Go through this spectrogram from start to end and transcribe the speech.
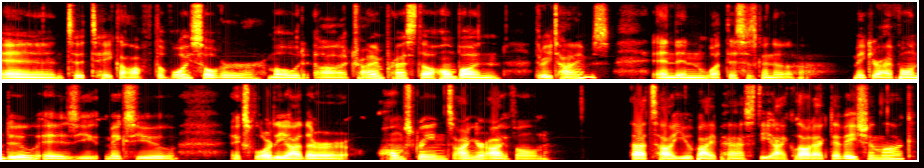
and to take off the voiceover mode uh, try and press the home button three times. And then what this is gonna make your iPhone do is you makes you explore the other home screens on your iPhone. That's how you bypass the iCloud activation lock.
